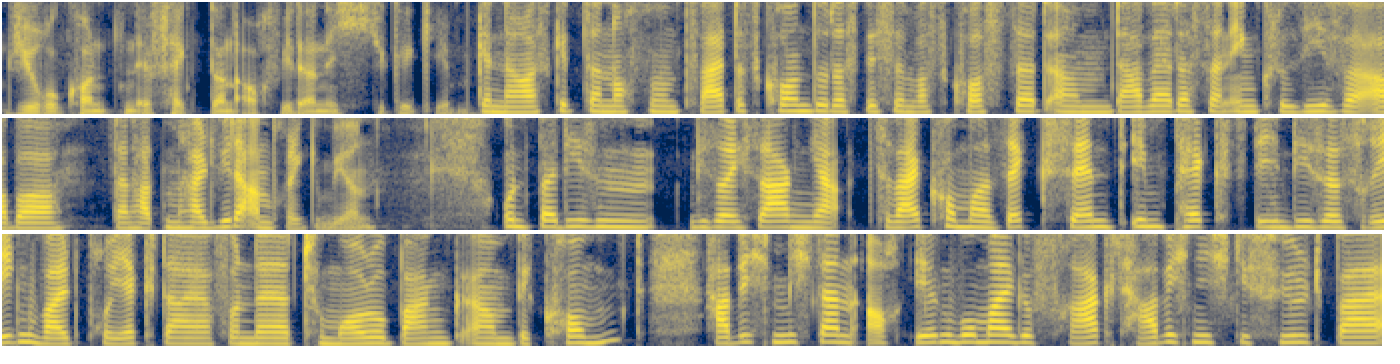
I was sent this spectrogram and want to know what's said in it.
Girokonteneffekt dann auch wieder nicht gegeben. Genau, es gibt dann noch so ein zweites Konto, das bisschen was kostet. Ähm, da wäre das dann inklusive, aber dann hat man halt wieder andere Gebühren. Und bei diesem, wie soll ich sagen, ja, 2,6 Cent Impact, den dieses Regenwaldprojekt da ja von der Tomorrow Bank ähm, bekommt, habe ich mich dann auch irgendwo mal gefragt, habe ich nicht gefühlt bei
